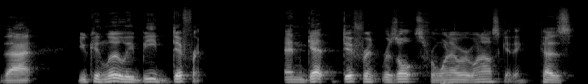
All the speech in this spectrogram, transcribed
that you can literally be different and get different results from what everyone else getting. Because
